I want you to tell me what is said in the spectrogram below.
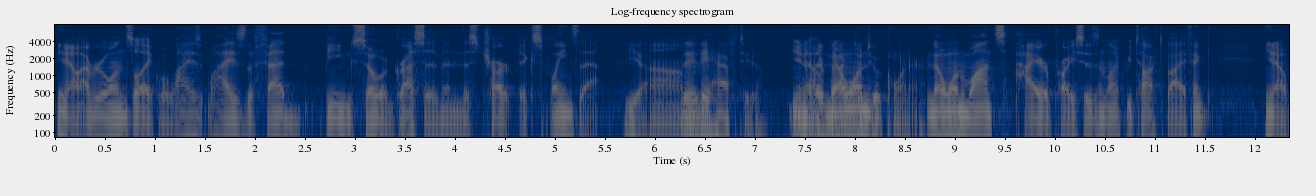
you know everyone's like, well, why is why is the Fed being so aggressive, and this chart explains that. Yeah, um, they they have to. You, you know, know, they're no one, into a corner. No one wants higher prices, and like we talked about, I think, you know,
